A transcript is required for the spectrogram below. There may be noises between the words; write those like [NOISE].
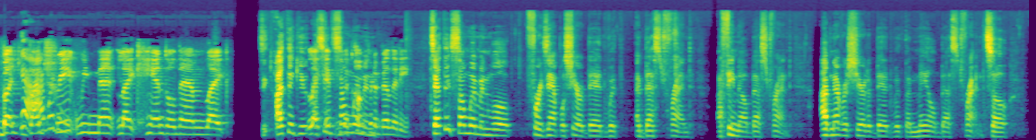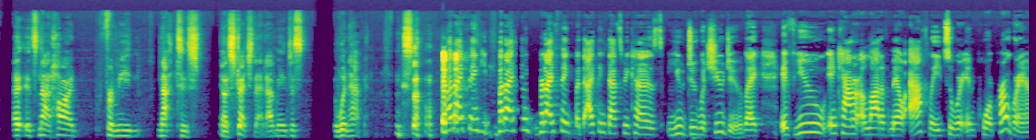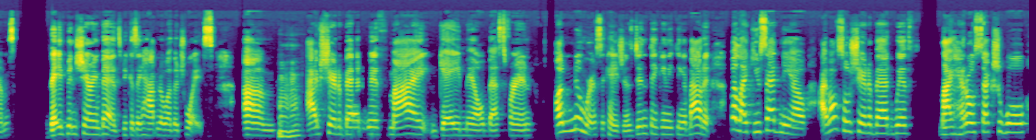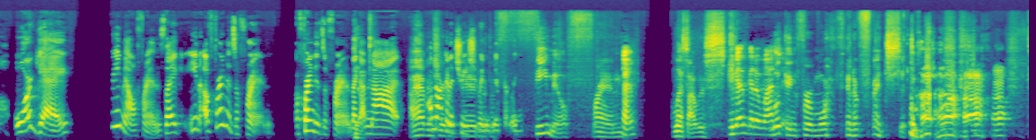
But Yeah, by I wouldn't. treat, we meant like handle them like See, I think you. I like see if the some women. comfortability. See, I think some women will, for example, share a bed with a best friend, a female best friend. I've never shared a bed with a male best friend, so uh, it's not hard for me not to you know, stretch that. I mean, it just it wouldn't happen. [LAUGHS] so But I think, but I think, but I think, but I think that's because you do what you do. Like if you encounter a lot of male athletes who are in poor programs, they've been sharing beds because they have no other choice. Um, hmm I've shared a bed with my gay male best friend on numerous occasions, didn't think anything about it. But like you said, Neo, I've also shared a bed with my heterosexual or gay female friends. Like, you know, a friend is a friend. A friend is a friend. Like Yeah. I'm not I haven't I'm not gonna a treat you any differently. female friend Okay. unless I was You guys gotta watch looking it. for more [LAUGHS] than a friendship. [LAUGHS]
